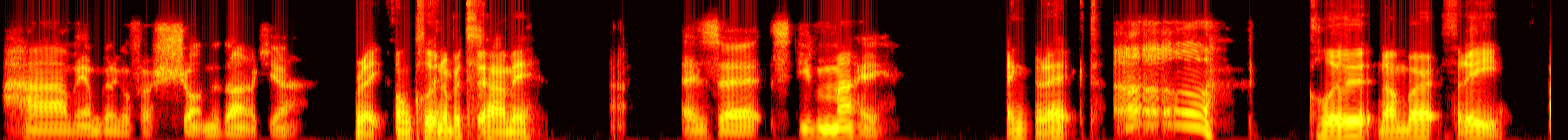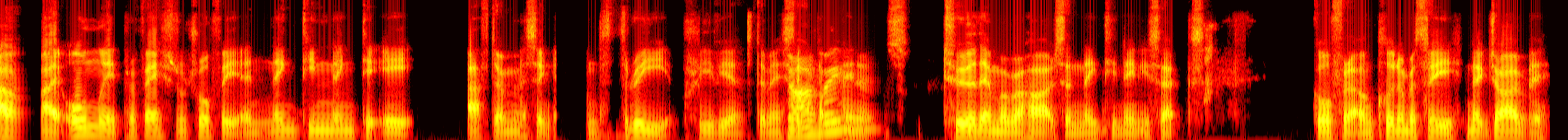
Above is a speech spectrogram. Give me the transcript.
Hammy, I'm going to go for a shot in the dark here. Right, on clue number two, Hammy. Is uh, Stephen Mahay? Incorrect. Oh, Clue number three. My only professional trophy in 1998 after missing on three previous domestic Derby? finals. Two of them were Hearts in 1996. Go for it on clue number three. Nick Jarvie.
